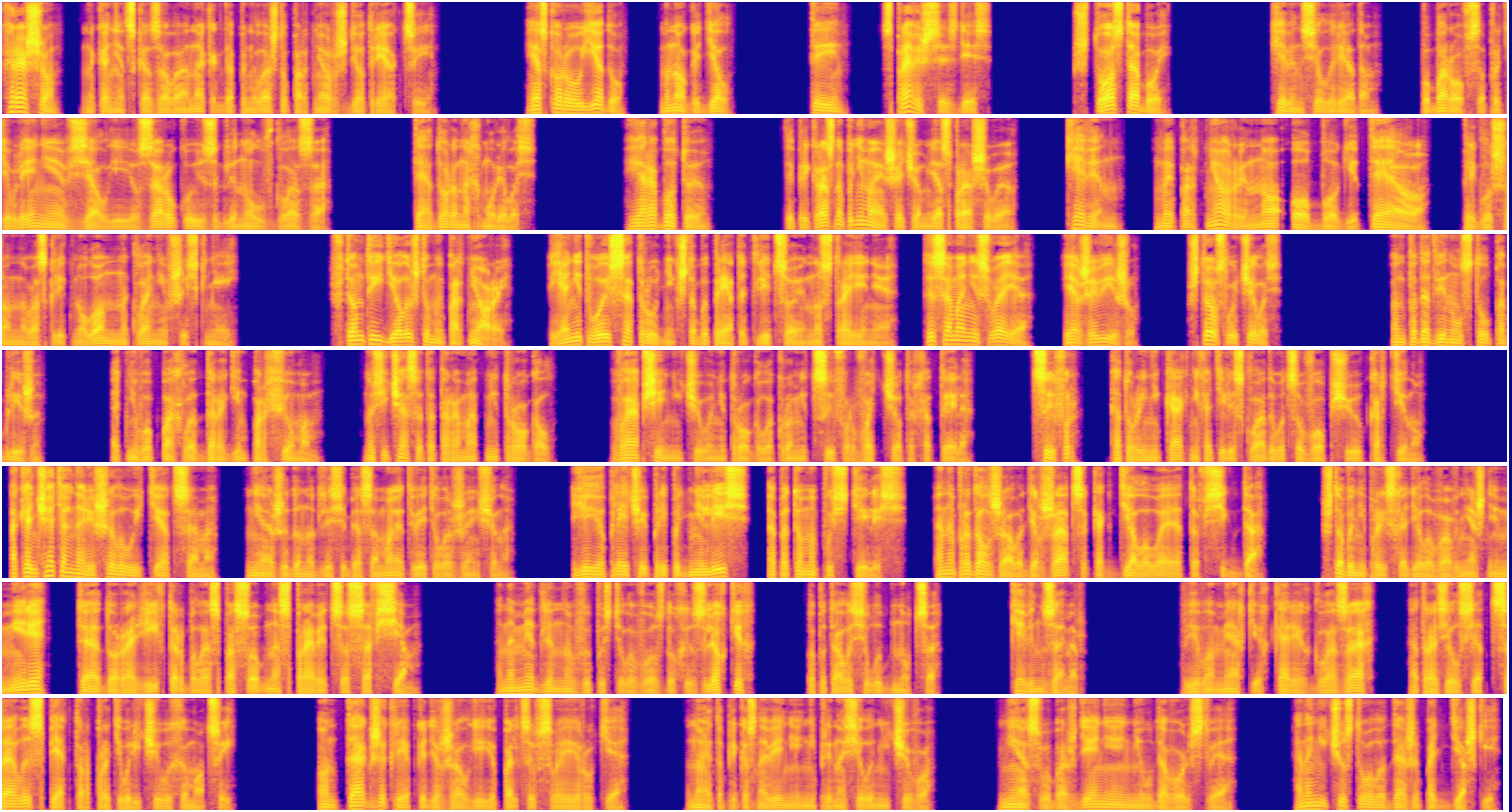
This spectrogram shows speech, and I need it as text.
«Хорошо», — наконец сказала она, когда поняла, что партнер ждет реакции. «Я скоро уеду. Много дел. Ты справишься здесь?» «Что с тобой?» Кевин сел рядом. Поборов сопротивление, взял ее за руку и заглянул в глаза. Теодора нахмурилась. «Я работаю». «Ты прекрасно понимаешь, о чем я спрашиваю». «Кевин, мы партнеры, но, о боги, Тео!» — приглушенно воскликнул он, наклонившись к ней. «В том-то и дело, что мы партнеры. Я не твой сотрудник, чтобы прятать лицо и настроение. Ты сама не своя. Я же вижу. Что случилось?» Он пододвинул стул поближе. От него пахло дорогим парфюмом, но сейчас этот аромат не трогал. Вообще ничего не трогало, кроме цифр в отчетах отеля. Цифр, которые никак не хотели складываться в общую картину. Окончательно решила уйти от Сэма. Неожиданно для себя самой ответила женщина. Ее плечи приподнялись, а потом опустились. Она продолжала держаться, как делала это всегда. Что бы ни происходило во внешнем мире, Теодора Рихтер была способна справиться со всем. Она медленно выпустила воздух из легких, попыталась улыбнуться. Кевин замер. В его мягких карих глазах отразился целый спектр противоречивых эмоций. Он также крепко держал ее пальцы в своей руке. Но это прикосновение не приносило ничего. Ни освобождения, ни удовольствия. Она не чувствовала даже поддержки.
